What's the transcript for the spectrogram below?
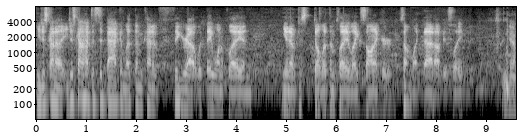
you just kind of you just kind of have to sit back and let them kind of figure out what they want to play and you know, just don't let them play like Sonic or something like that. Obviously. Yeah.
